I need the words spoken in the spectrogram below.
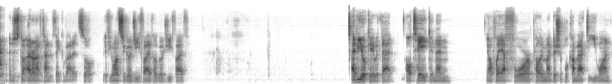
I just don't I don't have time to think about it, so if he wants to go g5, he'll go g5. I'd be okay with that. I'll take and then you know, I'll play f4. Probably my bishop will come back to e1.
